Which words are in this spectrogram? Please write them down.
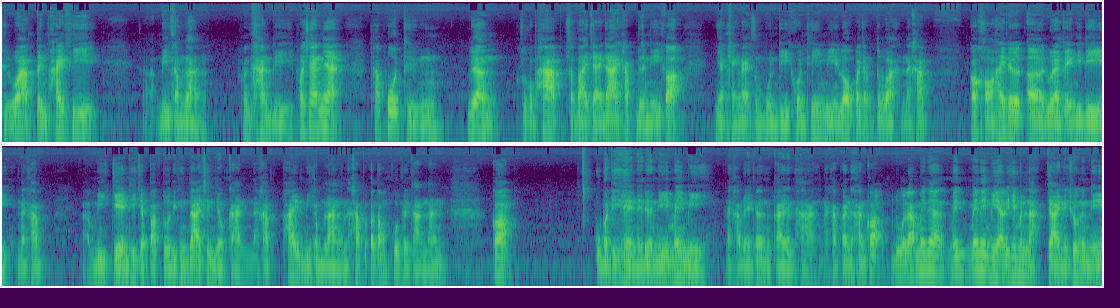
ถือว่าเป็นไพ่ที่มีกำลังค่อนข้างดี เพราะฉะนั้นเนี่ยถ้าพูดถึงเรื่องสุขภาพสบายใจได้ครับ เดือนนี้ก็ยังแข็งแรงสมบูรณ์ดีคนที่มีโรคประจำตัวนะครับ ก็ขอให้เออดูแลตัวเองดีๆนะครับ มีเกณฑ์ที่จะปรับตัวดีขึ้นได้เช่นเดียวกันนะครับไพ่มีกำลังนะครับก็ต้องพูดไปตามนั้น ก็อุบัติเหตุในเดือนนี้ไม่มีนะครับในเรื่องของการเดินทางนะครับการเดินทางก็ดูแล้วไม่ได้ไม่ไม่ได้มีอะไรที่มันหนักใจในช่วงเดือนนี้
